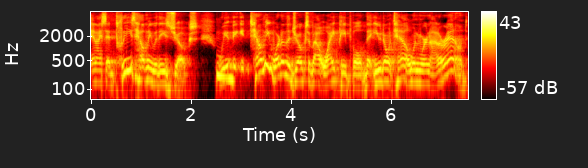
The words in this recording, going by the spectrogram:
and I said, please help me with these jokes. We mm-hmm. tell me what are the jokes about white people that you don't tell when we're not around.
